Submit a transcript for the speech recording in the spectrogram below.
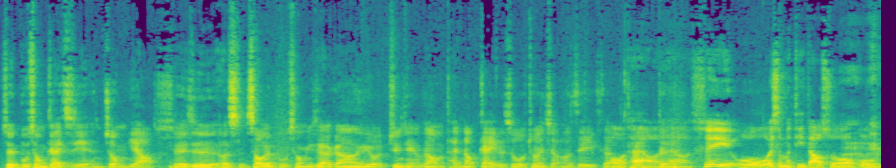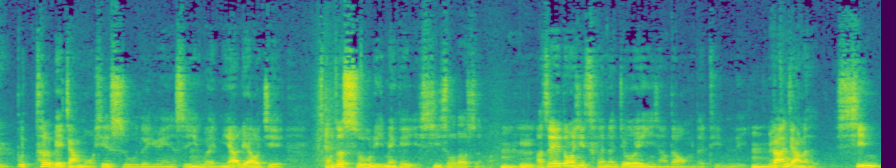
所以补充钙质也很重要。所以，就是呃稍微补充一下，刚刚有俊贤有跟我们谈到钙的时候，我突然想到这一个。哦，太好了，太好了。所以我为什么提到说我不特别讲某些食物的原因，是因为你要了解从这食物里面可以吸收到什么。嗯嗯。那这些东西可能就会影响到我们的听力。嗯。刚刚讲了锌。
